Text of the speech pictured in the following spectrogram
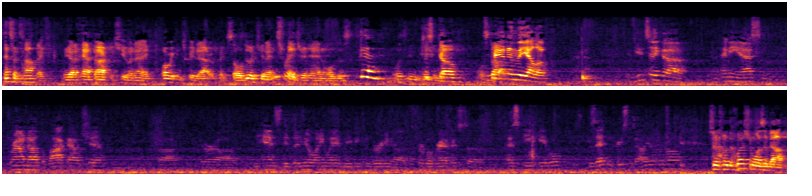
that's our topic. We got a half hour for Q and A, or we can tweet it out real quick. So we'll do a Q and A. Just raise your hand, and we'll just Yeah. we'll, we Just go. We'll start. Man in the yellow. If you take a, an NES and round out the lockout chip, uh, or uh, enhance the video anyway, maybe converting a TurboGrafx to SD cable, does that increase the value of it all? So, so the question was about,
